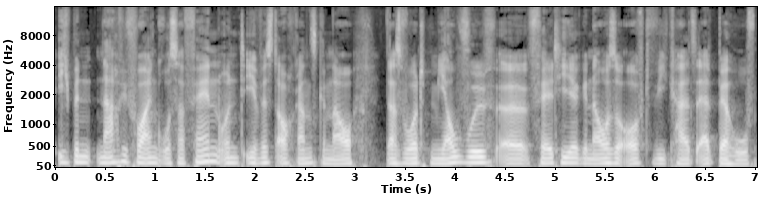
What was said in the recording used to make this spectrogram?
ich bin nach wie vor ein großer Fan und ihr wisst auch ganz genau, das Wort Miauwulf äh, fällt hier genauso oft wie Karls Erdbeerhof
